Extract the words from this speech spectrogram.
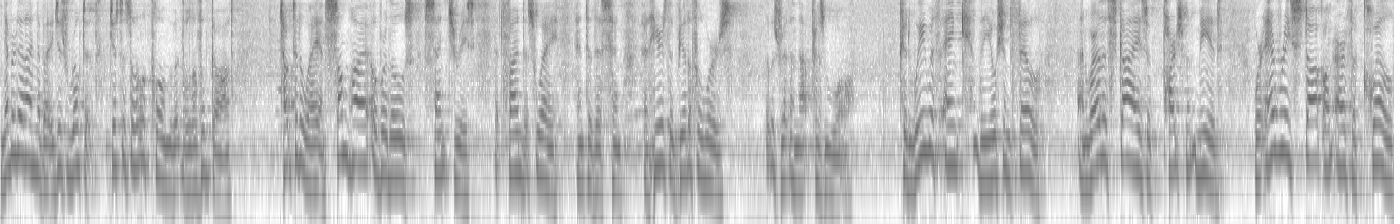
Never did anything about it. Just wrote it, just as a little poem about the love of God, tucked it away, and somehow over those centuries, it found its way into this hymn. And here's the beautiful words that was written on that prison wall. Could we with ink the ocean fill, and were the skies of parchment made, were every stock on earth a quill,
